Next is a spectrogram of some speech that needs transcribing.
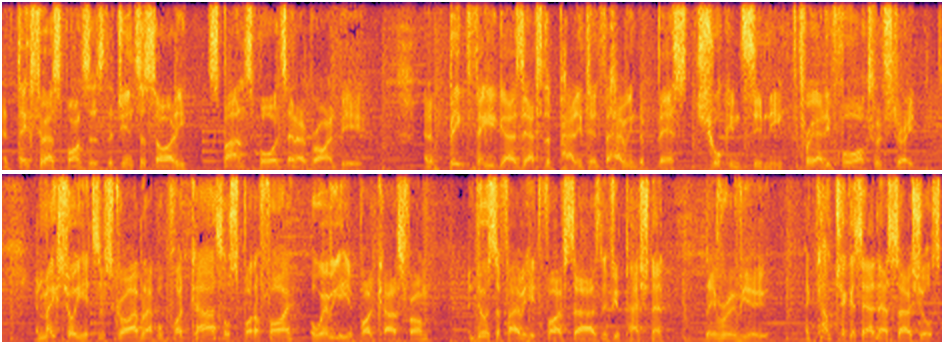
And thanks to our sponsors, the Gin Society, Spartan Sports, and O'Brien Beer. And a big thank you goes out to the Paddington for having the best chook in Sydney, 384 Oxford Street. And make sure you hit subscribe on Apple Podcasts or Spotify or wherever you get your podcasts from. And do us a favour, hit five stars. And if you're passionate, leave a review. And come check us out on our socials.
